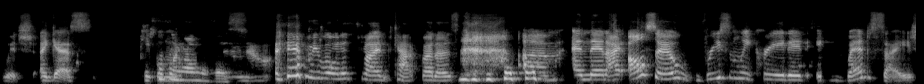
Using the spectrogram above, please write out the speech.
which I guess people nothing might wrong with I this. people want to find cat photos um, and then I also recently created a website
